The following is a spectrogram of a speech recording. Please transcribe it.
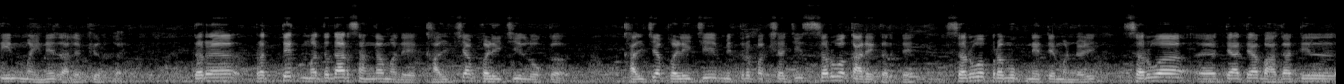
तीन महिने झाले फिरतो आहे तर प्रत्येक मतदारसंघामध्ये खालच्या फळीची लोक खालच्या फळीची मित्रपक्षाची सर्व कार्यकर्ते सर्व प्रमुख नेते मंडळी सर्व त्या त्या भागातील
